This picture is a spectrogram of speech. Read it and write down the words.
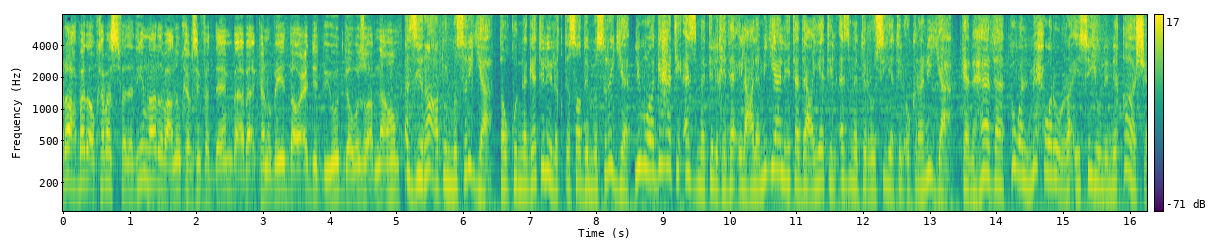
راح بدأوا بخمس فدادين النهارده بقى عندهم 50 فدان بقى, بقى كانوا بيت بقوا عدة بيوت جوزوا أبنائهم. الزراعة المصرية طوق النجاة للاقتصاد المصري. لمواجهة أزمة الغذاء العالمية لتداعيات الأزمة الروسية الأوكرانية. كان هذا هو المحور الرئيسي للنقاش.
